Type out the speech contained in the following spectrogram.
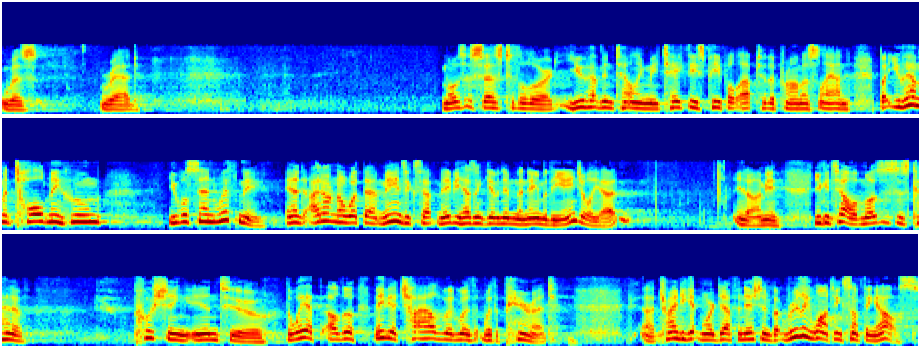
was read Moses says to the Lord, You have been telling me, take these people up to the promised land, but you haven't told me whom you will send with me. And I don't know what that means, except maybe he hasn't given him the name of the angel yet. You know, I mean, you can tell Moses is kind of pushing into the way, a, although maybe a child would with, with a parent, uh, trying to get more definition, but really wanting something else,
